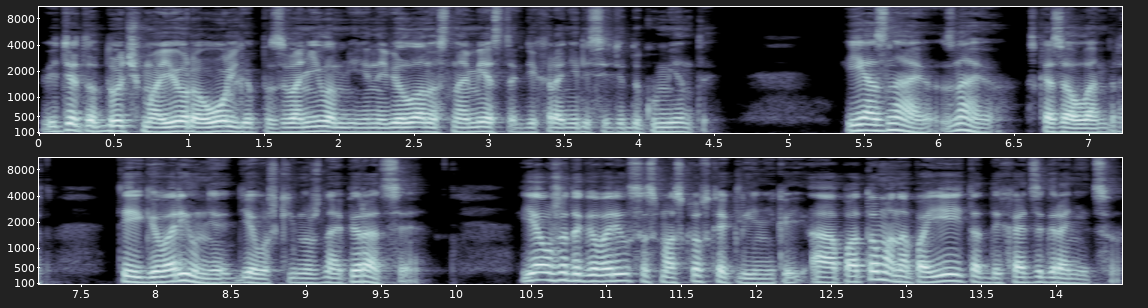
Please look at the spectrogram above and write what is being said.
Ведь эта дочь майора Ольга позвонила мне и навела нас на место, где хранились эти документы. «Я знаю, знаю», – сказал Ламберт. «Ты говорил мне, девушке нужна операция. Я уже договорился с московской клиникой, а потом она поедет отдыхать за границу».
